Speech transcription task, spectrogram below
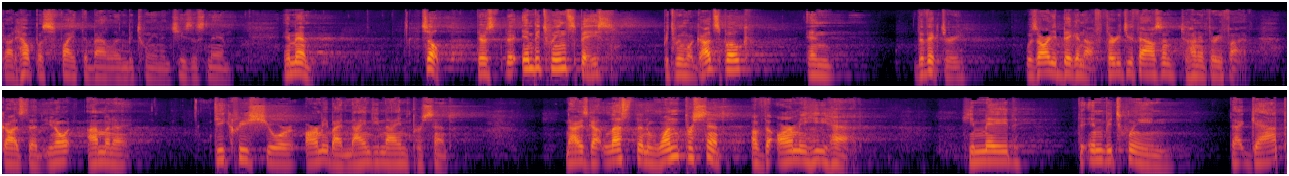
God, help us fight the battle in between in Jesus' name. Amen. So there's the in between space between what God spoke and the victory was already big enough 32,000 to 135. God said, You know what? I'm going to decrease your army by 99%. Now he's got less than 1% of the army he had. He made the in between, that gap,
